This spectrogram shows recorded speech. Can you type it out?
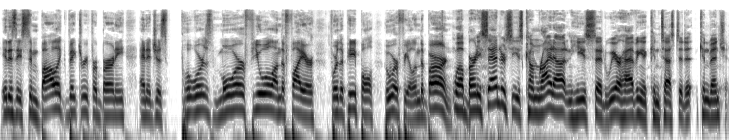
It is a symbolic victory for Bernie, and it just pours more fuel on the fire for the people who are feeling the burn. well, Bernie Sanders, he's come right out and he's said, We are having a contested convention.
